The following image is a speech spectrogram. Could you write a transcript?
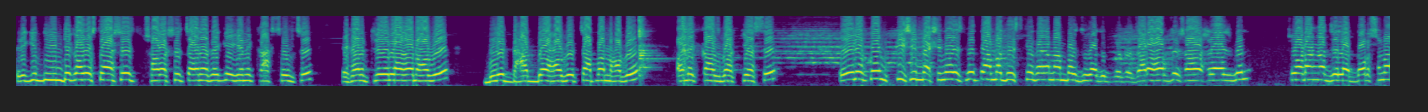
এটা কিন্তু ইনটেক অবস্থায় আসে সরাসরি চায়না থেকে এখানে কাজ চলছে। এখানে ট্রে লাগানো হবে। ব্লেড ধাপ দেওয়া হবে, চাপান হবে। অনেক কাজ বাকি আছে। এইরকম কৃষি মেশিনারিজ পেতে আমাদের স্ক্রিনে থাকা নাম্বার যোগাযোগ করতে যারা ভাবছে সরাসরি আসবেন, চুয়াডাঙ্গা জেলার দর্শনা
